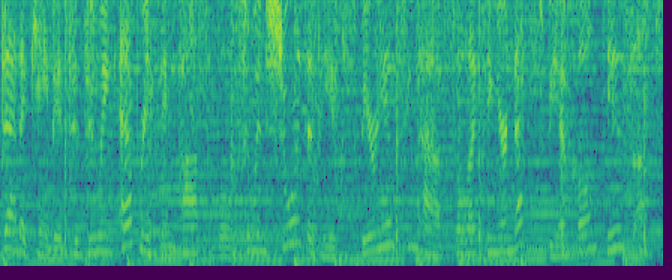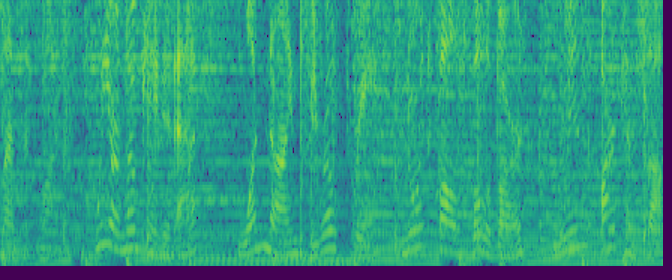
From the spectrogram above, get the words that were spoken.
dedicated to doing everything possible to ensure that the experience you have selecting your next vehicle is a pleasant one. We are located at 1903 North Falls Boulevard, Wynne, Arkansas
